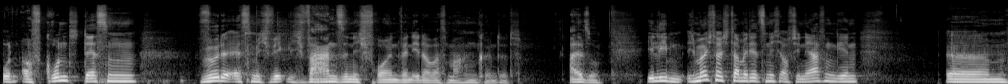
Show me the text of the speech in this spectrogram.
Und aufgrund dessen würde es mich wirklich wahnsinnig freuen, wenn ihr da was machen könntet. Also, ihr Lieben, ich möchte euch damit jetzt nicht auf die Nerven gehen. Ähm,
